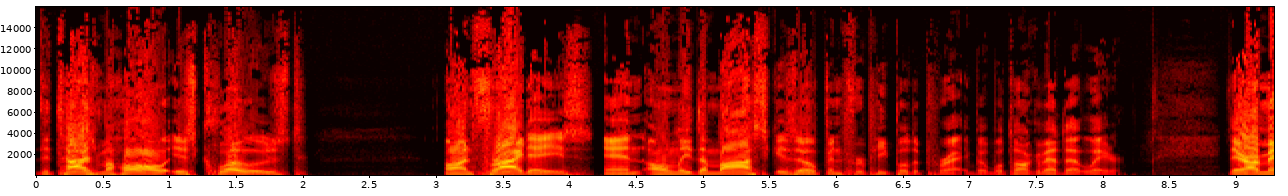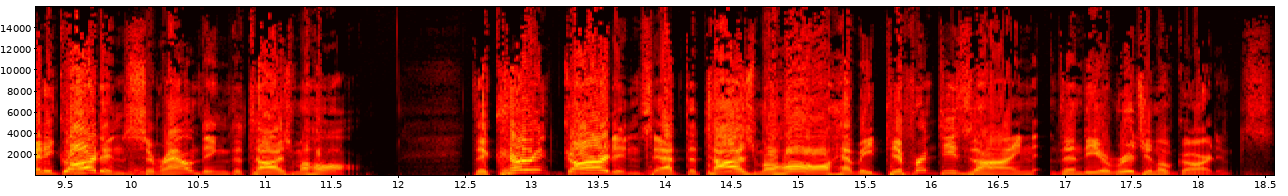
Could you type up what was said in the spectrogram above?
the Taj Mahal is closed on Fridays, and only the mosque is open for people to pray. But we'll talk about that later. There are many gardens surrounding the Taj Mahal. The current gardens at the Taj Mahal have a different design than the original gardens.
